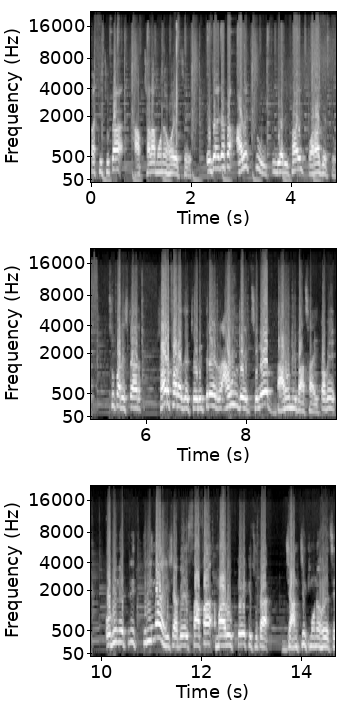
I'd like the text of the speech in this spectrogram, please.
তা কিছুটা ছাড়া মনে হয়েছে। এ জায়গাটা আরেকটু ক্লিয়ারিফাই করা যেত। সুপারস্টার সরফরাজের চরিত্রে রাহুল দেব ছিল দারুণী বাছাই। তবে অভিনেত্রী ত্রিনা হিসাবে সাফা মারুফকে কিছুটা যান্ত্রিক মনে হয়েছে।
